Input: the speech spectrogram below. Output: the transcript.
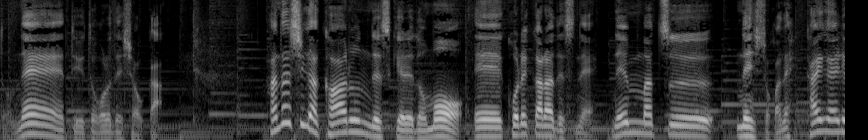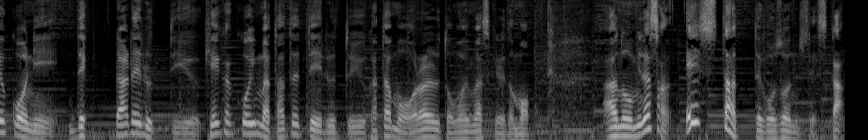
とねというところでしょうか。話が変わるんですけれども、えーこれからですね年末年始とかね海外旅行に出られるっていう計画を今立てているという方もおられると思いますけれどもあの皆さんエスタってご存知ですか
